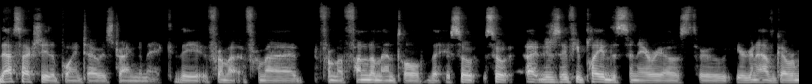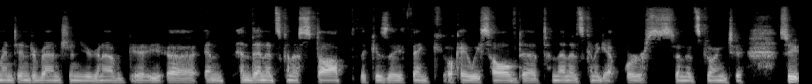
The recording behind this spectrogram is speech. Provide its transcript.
That's actually the point I was trying to make. The from a from a from a fundamental. So so uh, just if you played the scenarios through, you're going to have government intervention. You're going to have uh, and and then it's going to stop because they think okay we solved it, and then it's going to get worse, and it's going to so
